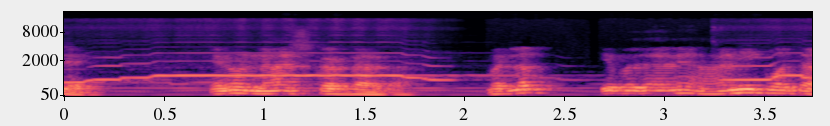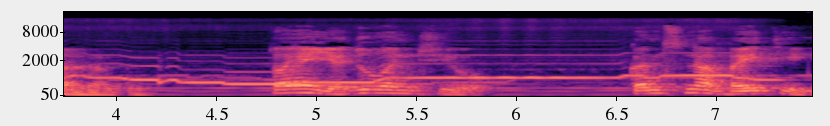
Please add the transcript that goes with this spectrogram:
છે, એનો નાશ કરતા હતા. મતલબ, એ બધાને હાનિ પહોંચાડતા હતા. તો અહીંયા યદુવંશીઓ કંસના ભયથી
